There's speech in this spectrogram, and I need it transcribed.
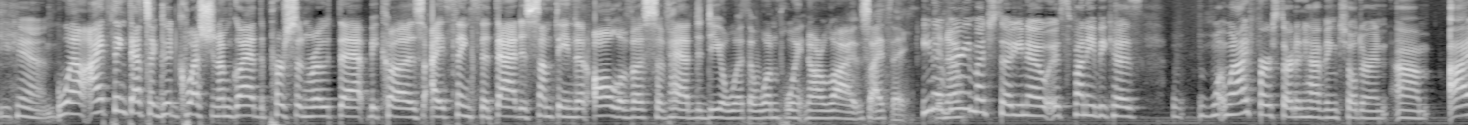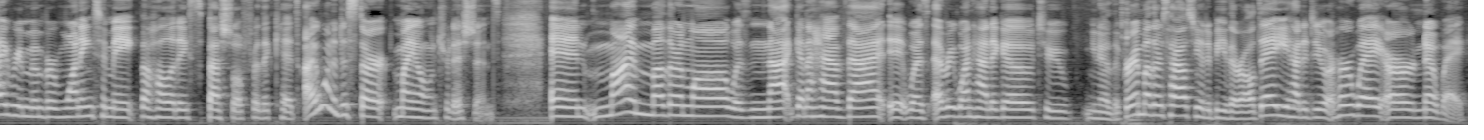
You can. Well, I think that's a good question. I'm glad the person wrote that because I think that that is something that all of us have had to deal with at one point in our lives. I think. You know, very much so. You know, it's funny because when I first started having children, um, I remember wanting to make the holiday special for the kids. I wanted to start my own traditions. And my mother in law was not going to have that. It was everyone had to go to, you know, the grandmother's house. You had to be there all day. You had to do it her way or no way.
